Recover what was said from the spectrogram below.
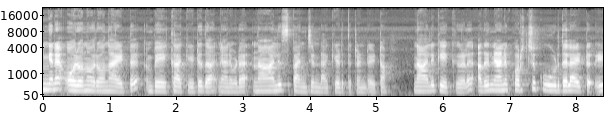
ഇങ്ങനെ ഓരോന്നോരോന്നായിട്ട് ബേക്കാക്കിയിട്ട് ഇതാ ഞാനിവിടെ നാല് സ്പഞ്ച് ഉണ്ടാക്കി എടുത്തിട്ടുണ്ട് കേട്ടോ. നാല് കേക്കുകൾ അത് ഞാൻ കുറച്ച് കൂടുതലായിട്ട് ഈ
